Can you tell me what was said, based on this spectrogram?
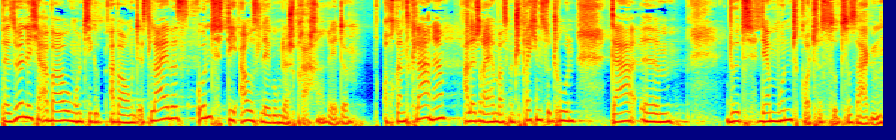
persönliche Erbauung und die Erbauung des Leibes und die Auslegung der Sprachenrede. Auch ganz klar, ne? Alle drei haben was mit Sprechen zu tun. Da ähm, wird der Mund Gottes sozusagen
